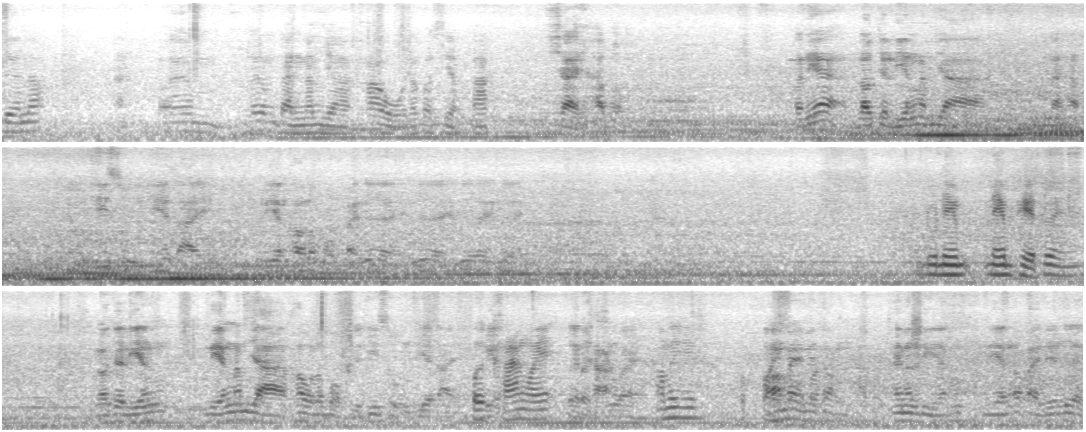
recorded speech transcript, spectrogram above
เดือนแล้วเริ่มเริ่มดันน้ำยาเข้าแล้วก็เสียบปลั๊กใช่ครับผมตอนเนี้ยเราจะเลี้ยงน้ำยานะครับ อยู่ที่ศูนย์ PSI เลี้ยงเข้าระบบไปเรื่อยเรื่อยเรื่อยเรื่อยดูเนมเนมเพจด้วยนะเราจะเลี้ยงเลี้ยงน้ำยาเข้าระบบอยู่ที่ศูนย์ PSI เปิดค้างไว้เปิดค้างไว้เอาไม่ใช่ปล่อ๋อยอไม่ไม่ต้องครับให้มันเลี้ยงเลี้ยงเข้าไปเรื่อย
